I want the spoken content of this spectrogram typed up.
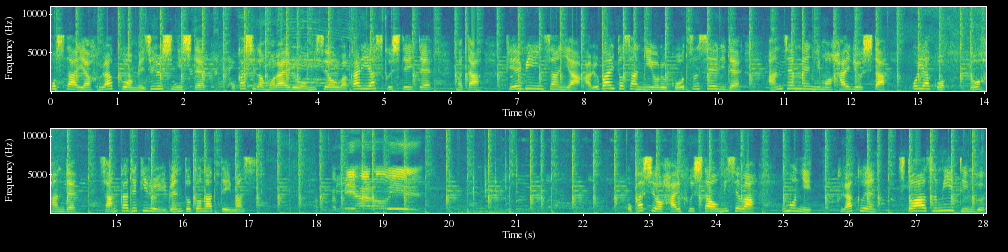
ポスターやフラッグを目印にしてお菓子がもらえるお店を分かりやすくしていてまた警備員さんやアルバイトさんによる交通整理で安全面にも配慮した親子同伴で参加できるイベントとなっています。ハッピーハロウィンお菓子を配布したお店は主に苦楽園ストアーズミーティング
